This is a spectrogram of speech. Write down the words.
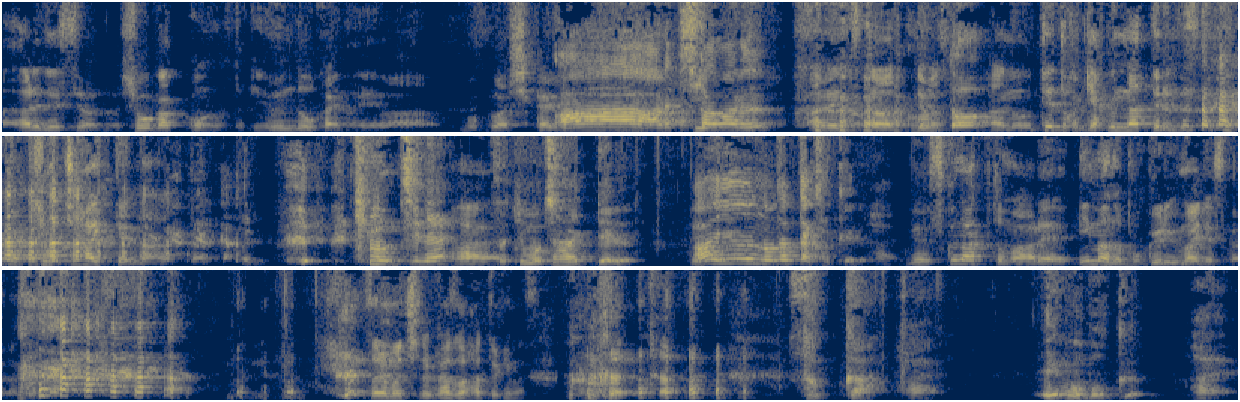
ー、あれですよ、あの、小学校の時に運動会の絵は、僕はしっかり。あー、あれ伝わる？あれ伝わってます。あの、手とか逆になってるんですけど、気持ち入ってんなって。気持ちね。はいそう、気持ち入ってる。ああいうのだったら書ける。はい。でも少なくともあれ、今の僕より上手いですからね。それもちょっと画像貼っときます。そっか。は絵も僕。い。はい。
